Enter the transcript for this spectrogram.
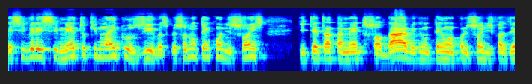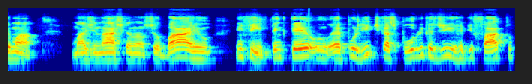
esse envelhecimento que não é inclusivo. As pessoas não têm condições de ter tratamento saudável, que não têm uma condições de fazer uma, uma ginástica no seu bairro. Enfim, tem que ter é, políticas públicas de, de fato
